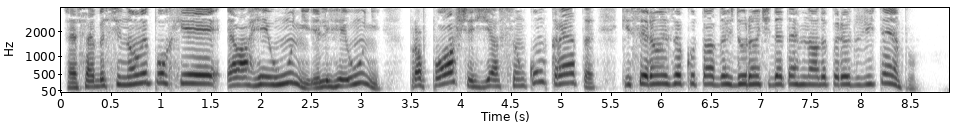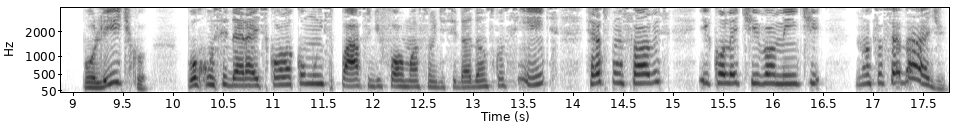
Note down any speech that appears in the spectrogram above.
recebe esse nome porque ela reúne, ele reúne propostas de ação concreta que serão executadas durante determinado período de tempo. Político por considerar a escola como um espaço de formação de cidadãos conscientes, responsáveis e coletivamente na sociedade,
